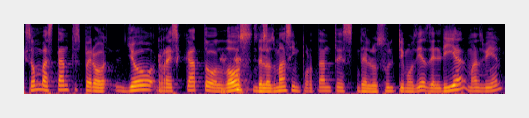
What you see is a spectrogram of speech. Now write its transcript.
son bastantes, pero yo rescato dos de los más importantes de los últimos días, del día más bien,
